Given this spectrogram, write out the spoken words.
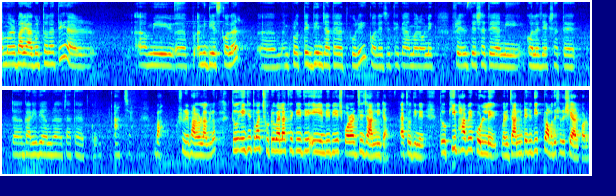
আমার বাড়ি আগরতলাতেই আর আমি আমি ডে স্কলার আমি প্রত্যেক দিন যাতায়াত করি। কলেজে থেকে আমার অনেক ফ্রেন্ডসদের সাথে আমি কলেজে একসাথে গাড়ি দিয়ে আমরা যাতায়াত করি। আচ্ছা বাহ, শুনে ভালো লাগল। তো এই যে তোমার ছোটবেলা থেকে যে এই এমবিবিএস পড়ার যে জার্নিটা এতদিনের। তো কীভাবে করলে? মানে জার্নিটা যদি একটু আমাদের সাথে শেয়ার করো।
